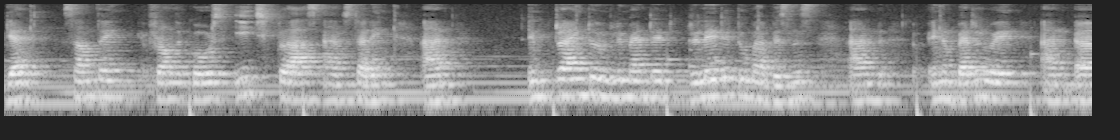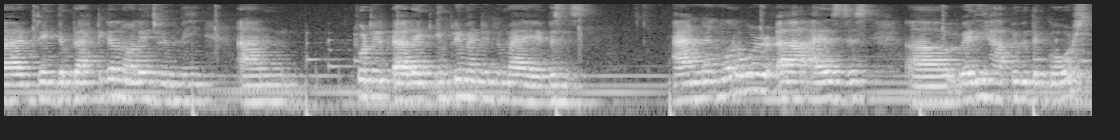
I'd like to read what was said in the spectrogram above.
get something from the course each class I am studying and in trying to implement it related to my business and in a better way and uh, take the practical knowledge with me and put it uh, like implement into my business. And uh, moreover uh, I was just uh, very happy with the course.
